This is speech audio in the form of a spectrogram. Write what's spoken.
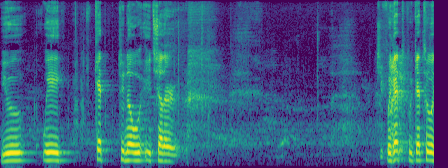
You, we get to know each other. We get it- we get to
